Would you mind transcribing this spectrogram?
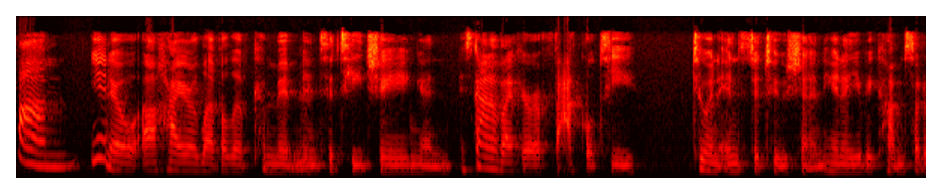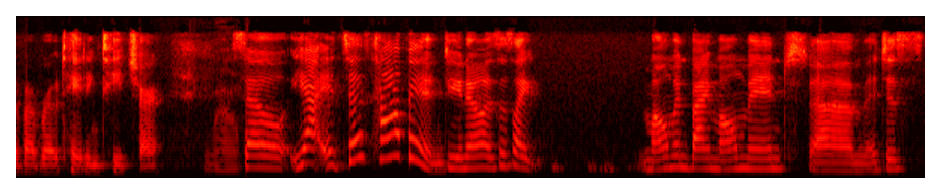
um, you know, a higher level of commitment to teaching. And it's kind of like a faculty to an institution. You know, you become sort of a rotating teacher. Wow. So yeah, it just happened. You know, it's just like moment by moment. Um, it just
